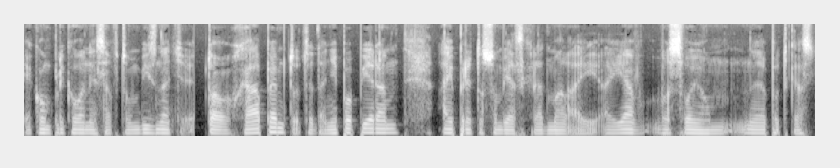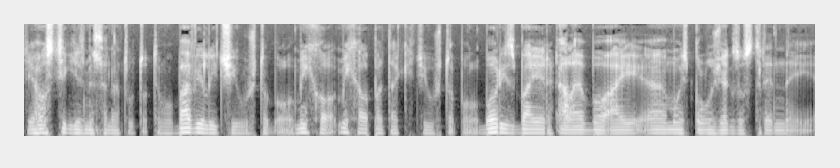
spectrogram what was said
Je komplikované sa v tom vyznať, to chápem, to teda nepopieram, aj preto som viackrát mal aj, aj ja vo svojom e, podcaste hosti, kde sme sa na túto tému bavili, či už to bolo Michal, Michal Patak, či už to bol Boris Bayer, alebo aj e, môj spolužiak zo strednej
